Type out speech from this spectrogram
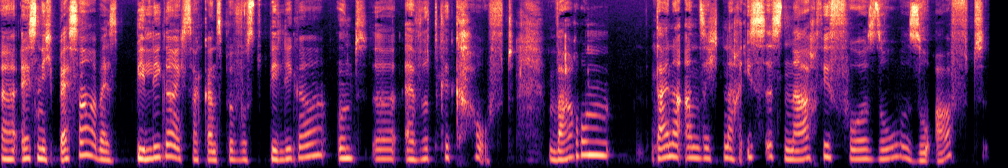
Äh, er ist nicht besser, aber er ist billiger. Ich sage ganz bewusst billiger und äh, er wird gekauft. Warum deiner Ansicht nach ist es nach wie vor so, so oft,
